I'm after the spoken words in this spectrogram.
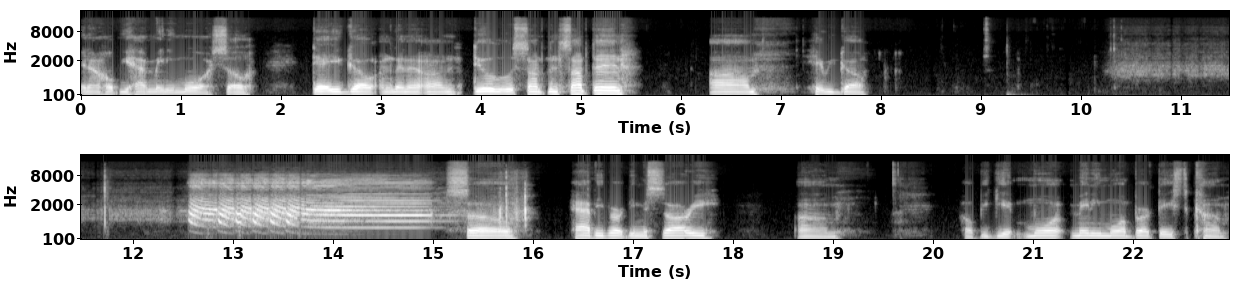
and I hope you have many more. So there you go. I'm gonna um do a little something something. Um, here we go. So happy birthday, Miss Sorry. Um, hope you get more, many more birthdays to come.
